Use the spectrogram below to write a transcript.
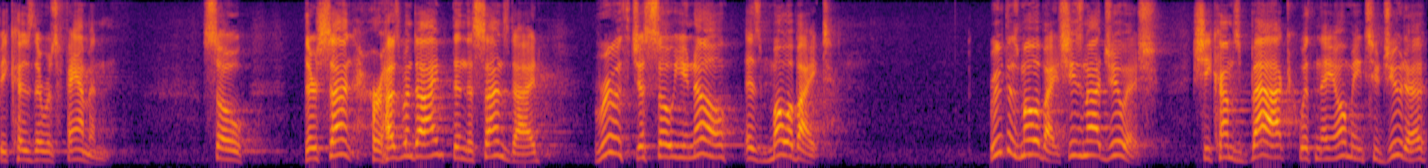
because there was famine. So their son, her husband died, then the sons died. Ruth, just so you know, is Moabite. Ruth is Moabite. She's not Jewish. She comes back with Naomi to Judah,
